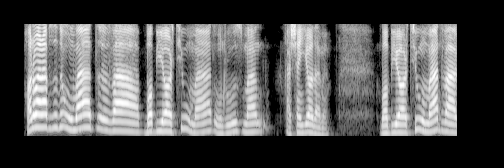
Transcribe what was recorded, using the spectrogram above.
خانم عربزاده اومد و با بیارتی اومد. اون روز من قشنگ یادمه. با بیارتی اومد و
